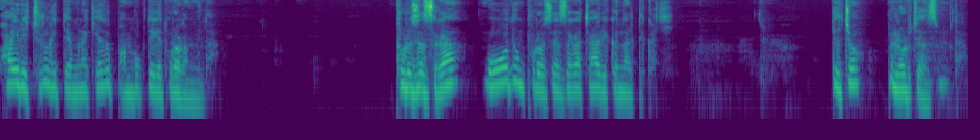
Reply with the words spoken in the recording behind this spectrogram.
화일이 추르기 때문에 계속 반복되게 돌아갑니다. 프로세스가 모든 프로세스가 작업이 끝날 때까지. 됐죠? 별로 어렵지 않습니다.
